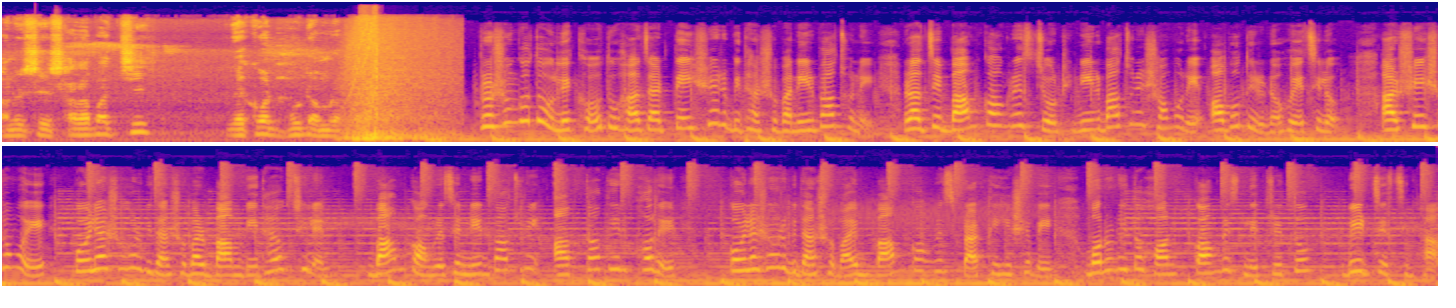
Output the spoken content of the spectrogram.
মানুষের সাড়া পাচ্ছি, রেকর্ড ভোট আমরা পাচ্ছি। প্রসঙ্গত উল্লেখ্য দু হাজার তেইশের বিধানসভা নির্বাচনে রাজ্যে বাম কংগ্রেস জোট নির্বাচনী সমরে অবতীর্ণ হয়েছিল। আর সেই সময়ে কৈলাসহর বিধানসভার বাম বিধায়ক ছিলেন বাম কংগ্রেসের নির্বাচনী আত্মাতির ফলে কৈলাসহর বিধানসভায় বাম কংগ্রেস প্রার্থী হিসেবে মনোনীত হন কংগ্রেস নেতৃত্ব বীরজিৎ সিনহা।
